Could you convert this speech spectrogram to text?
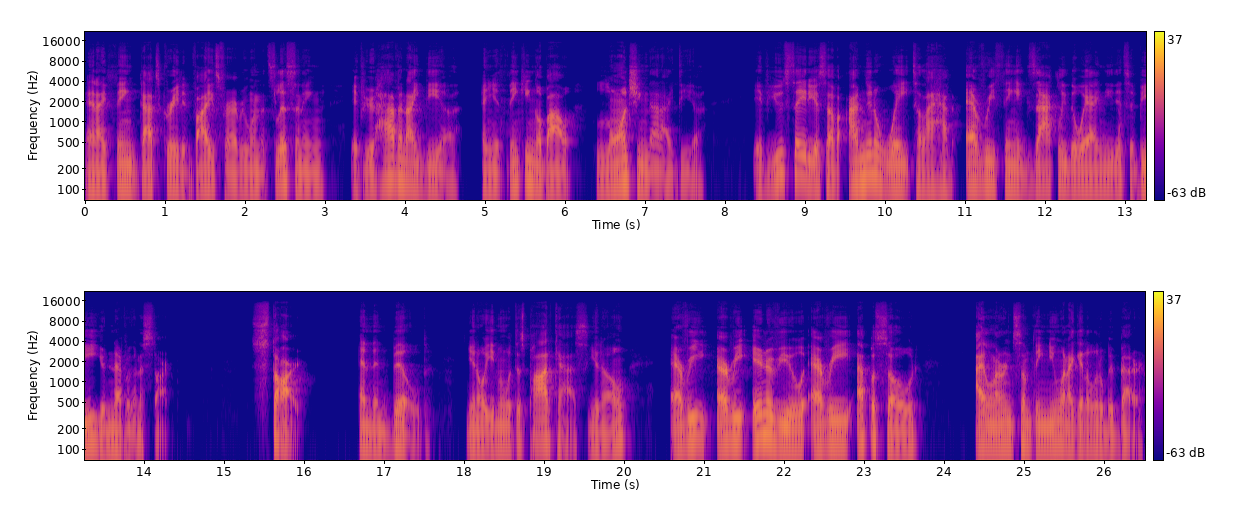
And I think that's great advice for everyone that's listening. If you have an idea and you're thinking about launching that idea, if you say to yourself, I'm going to wait till I have everything exactly the way I need it to be, you're never going to start. Start and then build. You know, even with this podcast, you know, every every interview, every episode, I learn something new and I get a little bit better.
